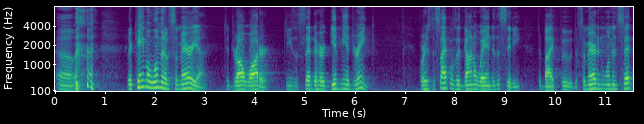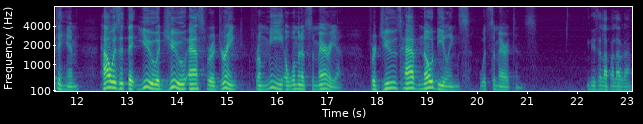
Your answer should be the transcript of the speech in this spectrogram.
um, there came a woman of Samaria to draw water. Jesus said to her, Give me a drink. For his disciples had gone away into the city to buy food. The Samaritan woman said to him, How is it that you, a Jew, ask for a drink from me, a woman of Samaria? For Jews have no dealings with Samaritans. dice la palabra.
